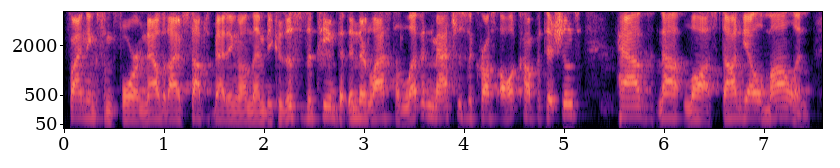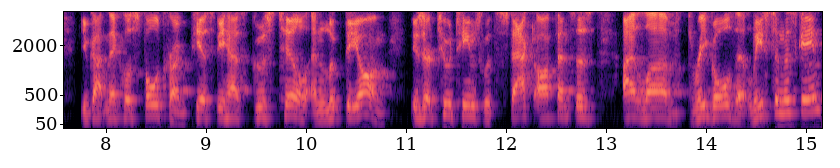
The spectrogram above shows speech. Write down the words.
finding some form now that I've stopped betting on them because this is a team that in their last 11 matches across all competitions have not lost. Donyell Malen, you've got Nicholas Füllkrug. PSV has Guus Til and Luuk de Jong. These are two teams with stacked offenses. I love three goals at least in this game,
